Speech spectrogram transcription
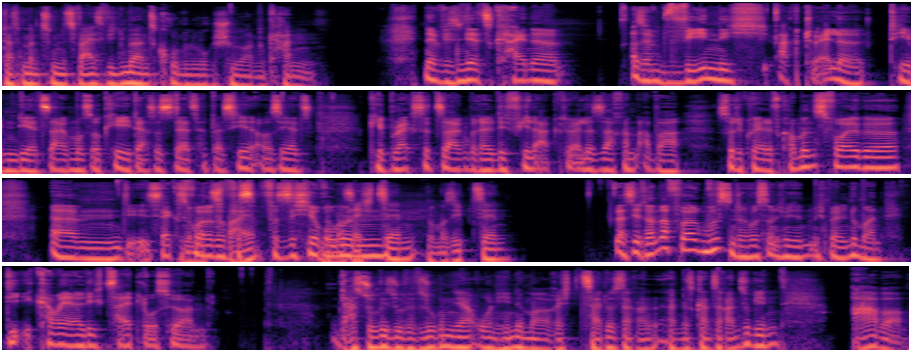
dass man zumindest weiß, wie man es chronologisch hören kann. Ne, wir sind jetzt keine, also wenig aktuelle Themen, die jetzt sagen muss, okay, das ist derzeit passiert, außer jetzt, okay, Brexit sagen wir relativ viele aktuelle Sachen, aber so die Creative Commons Folge, ähm, die Sexfolge, Vers Versicherungen, Nummer 16, Nummer 17. dass die Sonderfolgen wussten, da wussten nicht, nicht mal die Nummern, die kann man ja relativ zeitlos hören. Das sowieso, wir versuchen ja ohnehin immer recht zeitlos daran, an das Ganze ranzugehen. Aber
